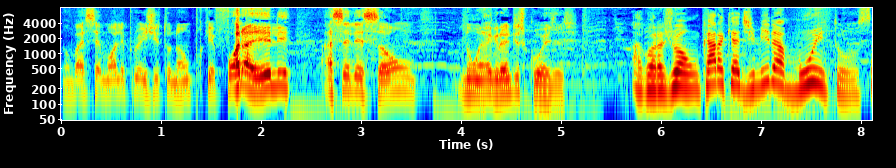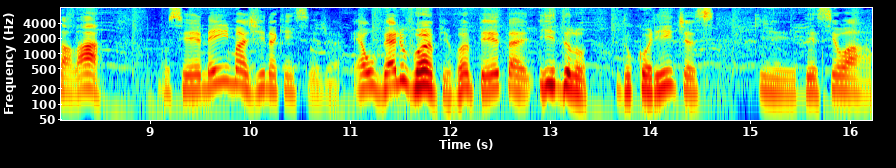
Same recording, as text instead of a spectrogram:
Não vai ser mole pro Egito não, porque fora ele, a seleção não é grandes coisas. Agora, João, um cara que admira muito o Salah, você nem imagina quem seja. É o velho Vamp, Vampeta, ídolo do Corinthians, que desceu a,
